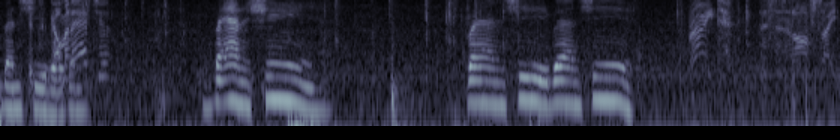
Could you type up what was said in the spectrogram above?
แบนชี It's ไป coming at you. แบนชีแบนชีแบนชี Right. This is an off-site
